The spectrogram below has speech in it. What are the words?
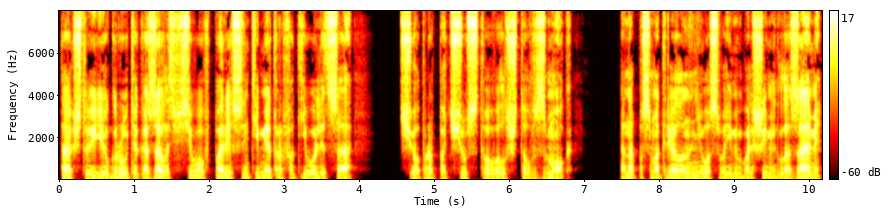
так что ее грудь оказалась всего в паре сантиметров от его лица. Чопра почувствовал, что взмок. Она посмотрела на него своими большими глазами,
